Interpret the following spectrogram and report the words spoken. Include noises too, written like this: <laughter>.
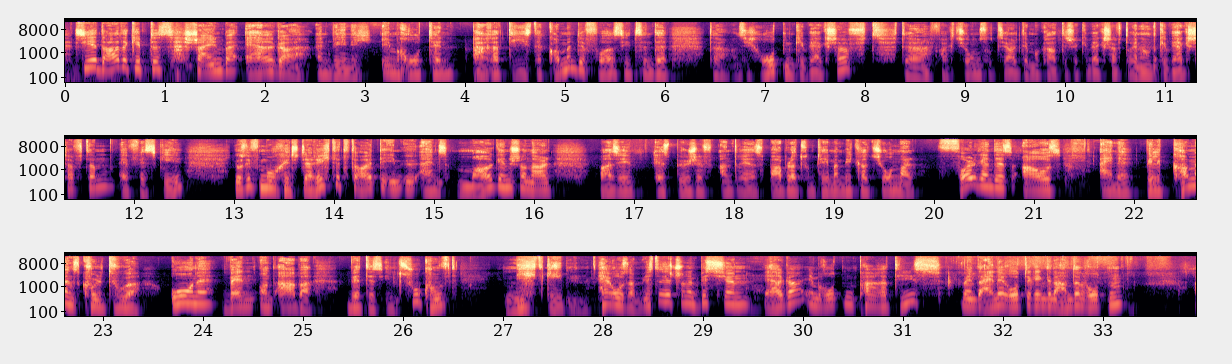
Siehe da, da gibt es scheinbar Ärger ein wenig im roten Paradies. Der kommende Vorsitzende der an sich roten Gewerkschaft, der Fraktion Sozialdemokratischer Gewerkschafterinnen und Gewerkschafter, FSG, Josef Muchitsch, der richtet da heute im Ö1 Morgenjournal quasi SPÖ-Chef Andreas Babler zum Thema Migration mal Folgendes aus. Eine Willkommenskultur ohne Wenn und Aber wird es in Zukunft nicht geben. Herr Rosam, ist das jetzt schon ein bisschen Ärger im roten Paradies, wenn der eine Rote gegen den anderen Roten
